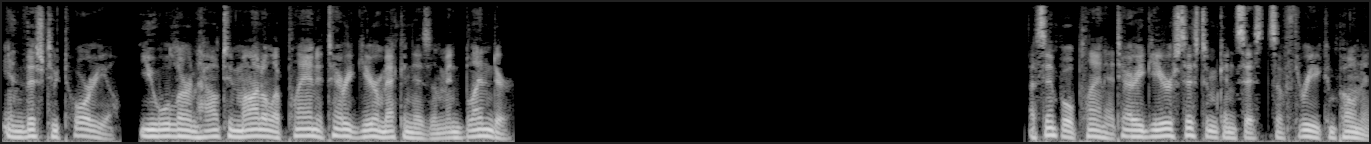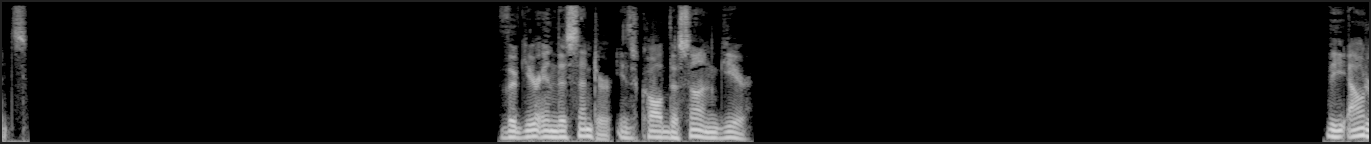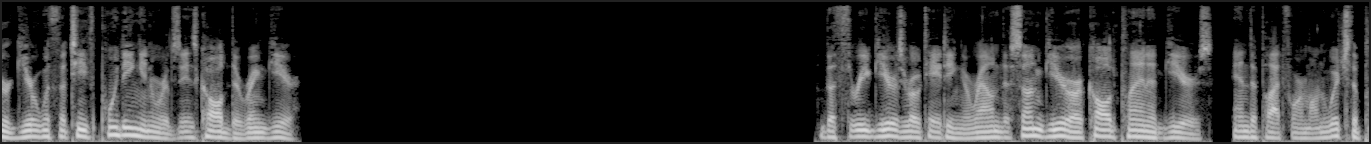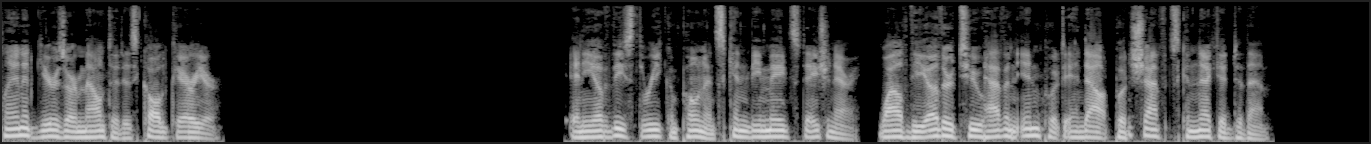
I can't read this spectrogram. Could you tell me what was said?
In this tutorial, you will learn how to model a planetary gear mechanism in Blender. A simple planetary gear system consists of three components. The gear in the center is called the sun gear. The outer gear with the teeth pointing inwards is called the ring gear. The three gears rotating around the sun gear are called planet gears, and the platform on which the planet gears are mounted is called carrier. Any of these three components can be made stationary, while the other two have an input and output shafts connected to them.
